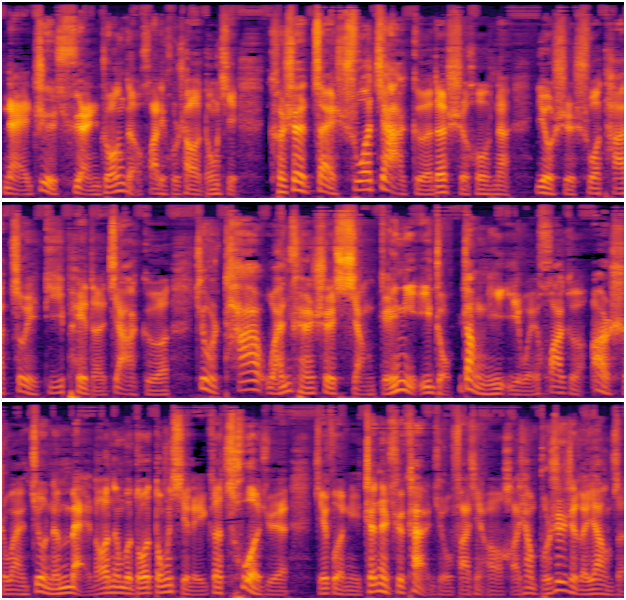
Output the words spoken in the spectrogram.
乃至选装的花里胡哨的东西，可是，在说价格的时候呢，又是说它最低配的价格，就是它完全是想给你一种让你以为花个二十万就能买到那么多东西的一个错觉，结果你真的去看就发现哦，好像不是这个样子，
